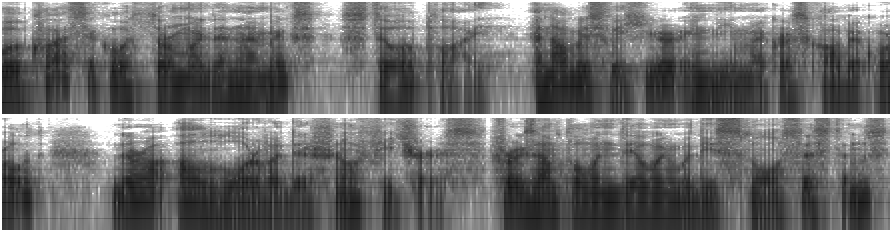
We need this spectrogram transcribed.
will classical thermodynamics still apply? And obviously here in the microscopic world, there are a lot of additional features. For example, when dealing with these small systems,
